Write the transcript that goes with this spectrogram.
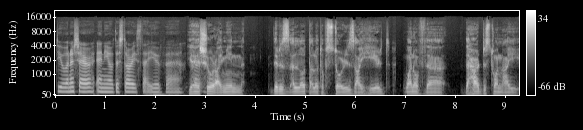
Do you want to share any of the stories that you've? Uh, Yeah, sure. I mean, there is a lot, a lot of stories I heard. One of the the hardest one I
